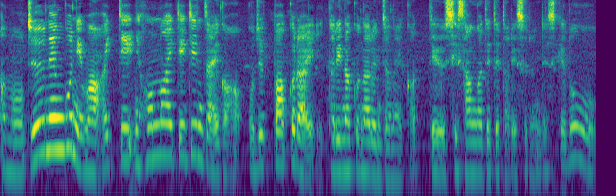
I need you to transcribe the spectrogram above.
あの10年後には IT 日本の IT 人材が50%くらい足りなくなるんじゃないかっていう試算が出てたりするんですけど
